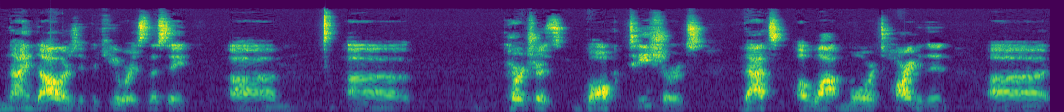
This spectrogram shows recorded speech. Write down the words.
nine dollars if the keyword is let's say um, uh, purchase bulk T-shirts. That's a lot more targeted uh,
